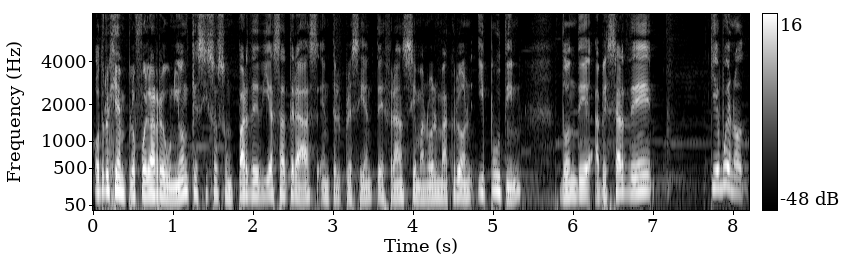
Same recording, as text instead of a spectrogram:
Otro ejemplo fue la reunión que se hizo hace un par de días atrás entre el presidente de Francia Emmanuel Macron y Putin, donde a pesar de que bueno,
